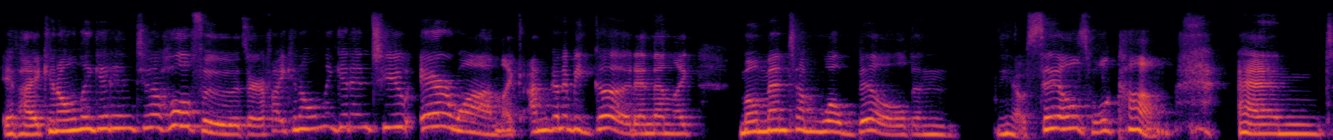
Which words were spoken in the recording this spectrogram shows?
if I can only get into Whole Foods or if I can only get into Erewhon, like I'm going to be good. And then like momentum will build and you know sales will come and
